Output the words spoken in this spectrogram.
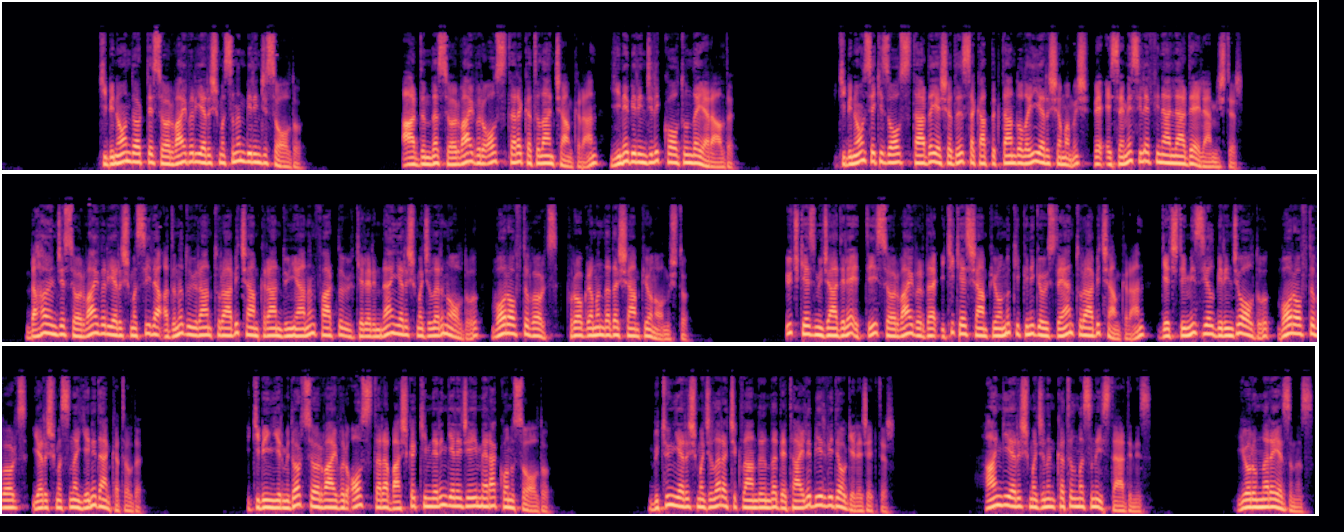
2014'te Survivor yarışmasının birincisi oldu. Ardında Survivor All Star'a katılan Çamkıran, yine birincilik koltuğunda yer aldı. 2018 All Star'da yaşadığı sakatlıktan dolayı yarışamamış ve SMS ile finallerde elenmiştir. Daha önce Survivor yarışmasıyla adını duyuran Turabi Çamkıran dünyanın farklı ülkelerinden yarışmacıların olduğu War of the Worlds programında da şampiyon olmuştu. Üç kez mücadele ettiği Survivor'da iki kez şampiyonluk ipini göğüsleyen Turabi Çamkıran, geçtiğimiz yıl birinci olduğu War of the Worlds yarışmasına yeniden katıldı. 2024 Survivor All Star'a başka kimlerin geleceği merak konusu oldu. Bütün yarışmacılar açıklandığında detaylı bir video gelecektir. Hangi yarışmacının katılmasını isterdiniz? Yorumlara yazınız.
